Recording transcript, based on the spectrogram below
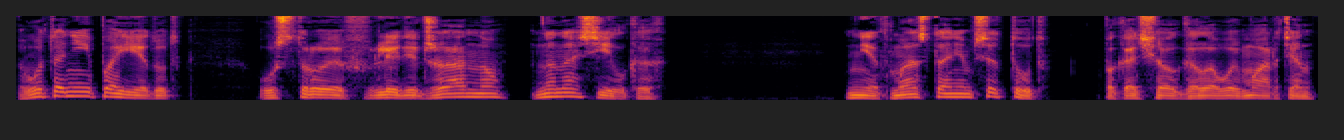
Вот они и поедут, устроив леди Джанну на носилках. «Нет, мы останемся тут», — покачал головой Мартин.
